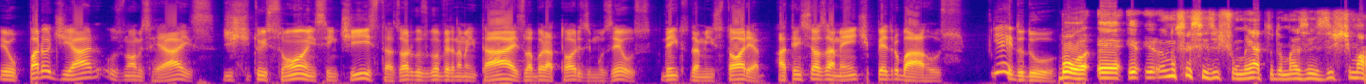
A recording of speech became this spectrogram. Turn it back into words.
eu parodiar os nomes reais de instituições, cientistas, órgãos governamentais, laboratórios e museus dentro da minha história? Atenciosamente, Pedro Barros. E aí, Dudu? Boa, é, eu, eu, não sei se existe um método, mas existe uma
